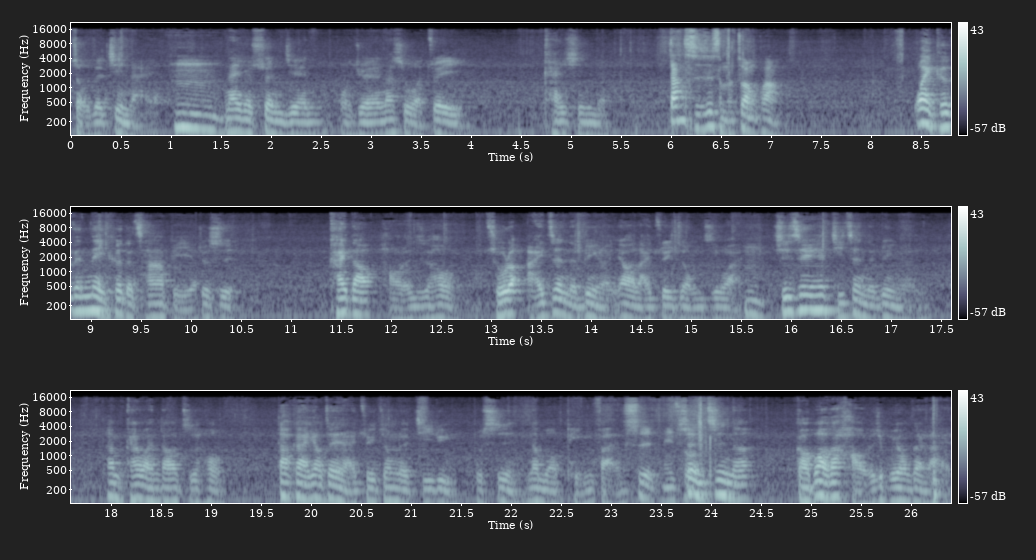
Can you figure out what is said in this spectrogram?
走着进来，嗯，那一个瞬间，我觉得那是我最开心的。当时是什么状况？外科跟内科的差别就是，开刀好了之后，除了癌症的病人要来追踪之外，嗯，其实这些急症的病人，他们开完刀之后，大概要再来追踪的几率不是那么频繁，是没错甚，至呢，搞不好他好了就不用再来了。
